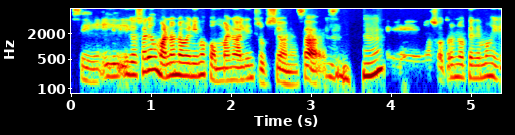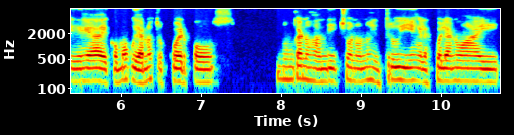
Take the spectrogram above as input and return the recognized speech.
Sí, y, los seres humanos no venimos con manual de instrucciones, ¿sabes? Eh, nosotros no tenemos idea de cómo cuidar nuestros cuerpos, nunca nos han dicho, no nos instruyen, en la escuela no hay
